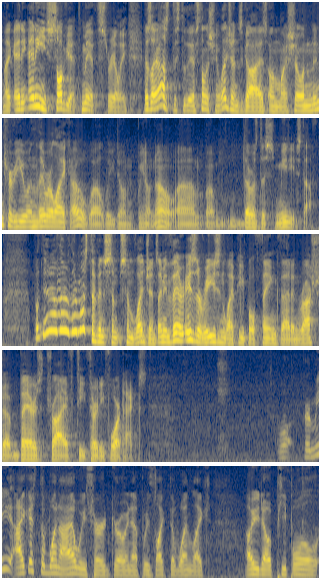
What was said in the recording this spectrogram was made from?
Like any any Soviet myths really. As I asked this to the Astonishing Legends guys on my show in an interview, and they were like, "Oh well, we don't we don't know." Um, um, there was this media stuff, but you know there there must have been some some legends. I mean, there is a reason why people think that in Russia bears drive T thirty four tanks. Well, for me, I guess the one I always heard growing up was like the one like, oh, you know, people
